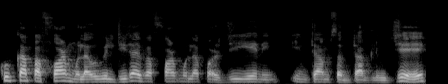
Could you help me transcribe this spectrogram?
cook up a formula. We will derive a formula for Gn in, in terms of Wj.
